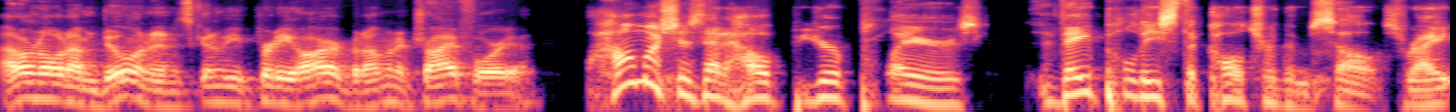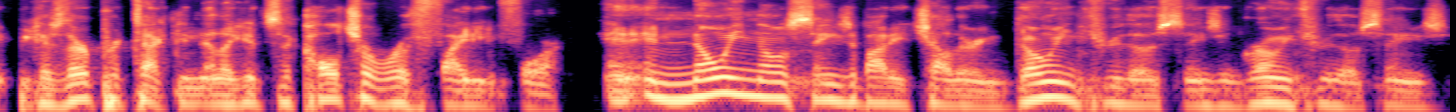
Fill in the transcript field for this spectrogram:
I don't know what I'm doing, and it's gonna be pretty hard, but I'm gonna try for you. How much does that help your players? They police the culture themselves, right? Because they're protecting it. Like it's a culture worth fighting for. And, and knowing those things about each other and going through those things and growing through those things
